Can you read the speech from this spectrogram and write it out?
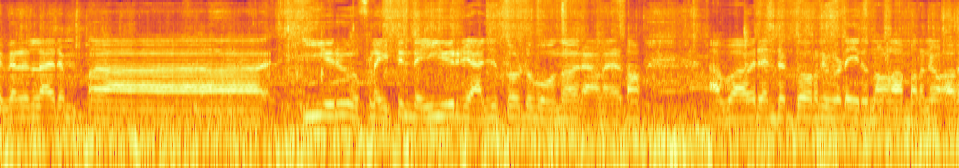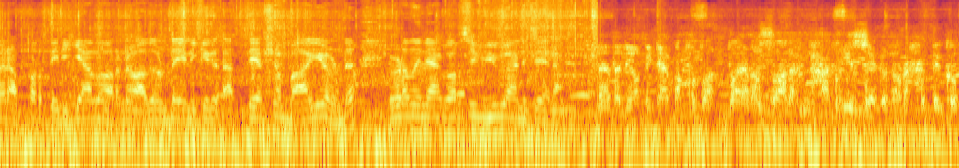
ഇവരെല്ലാവരും ഈ ഒരു ഫ്ലൈറ്റിന്റെ ഈ ഒരു രാജ്യത്തോട്ട് പോകുന്നവരാണ് കേട്ടോ. അപ്പോൾ അവരെന്റെ അടുത്ത് പറഞ്ഞു ഇവിടെ ഇരുന്നോളാൻ പറഞ്ഞു. അവരപ്പുറത്ത് ഇരിക്കാന്ന് പറഞ്ഞു. അതുകൊണ്ട് എനിക്ക് അത്യാവശ്യം ഭാഗ്യമുണ്ട്. ഇവിടെ നിന്ന് ഞാൻ കുറച്ച് വ്യൂ കാണിച്ചു തരാം. هذا اليوم بنعم مطار الطائرة صالح الحافي يسعدنا ونرحب بكم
